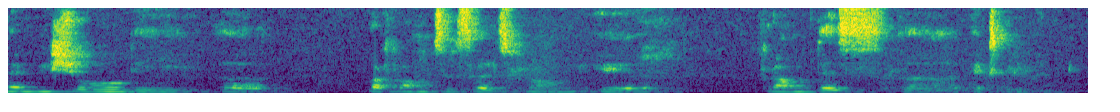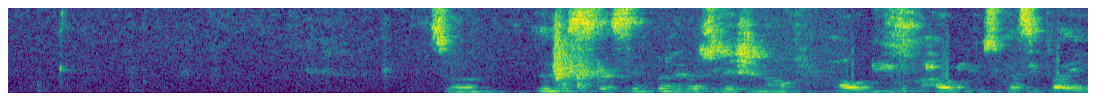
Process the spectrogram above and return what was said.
then we show the uh, performance results from from this uh, experiment. So this is a simple illustration of how do you how you specify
